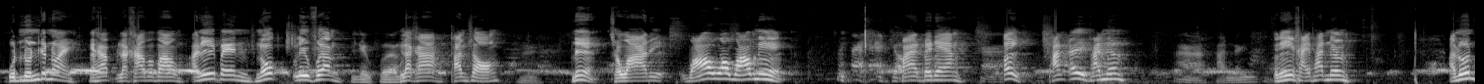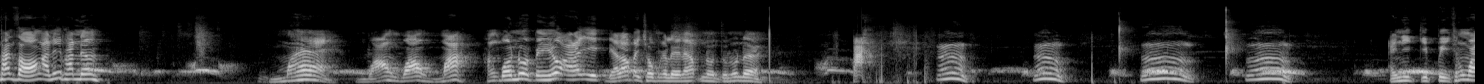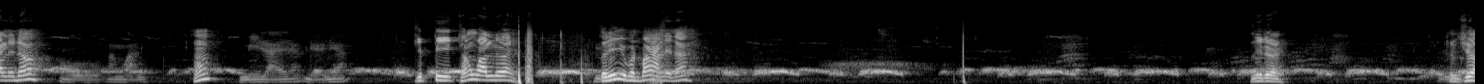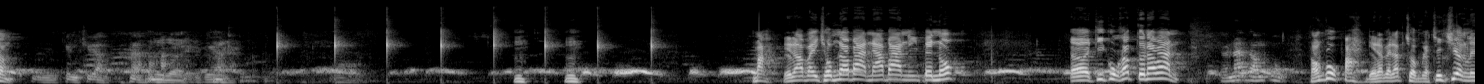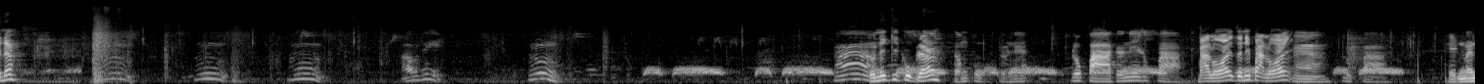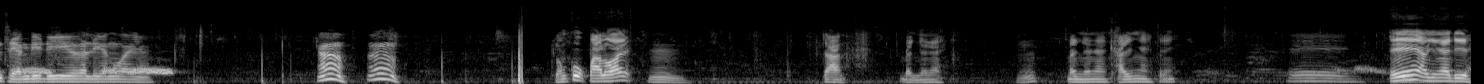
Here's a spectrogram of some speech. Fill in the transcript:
อุดหนุนกันหน่อยนะครับ ราคาเบาๆอันนี้เป็นนกริวเฟืองเหลียวเฟืองราคาพันสองนี่ชวาดิว้าวว้าวว้าวนี่แปดใบแดง เอ้ยพันเอ้ยพันหนึ่งอ่าพันหนึ่งตัวนี้ขายพันหนึ่ง อันนู้นพันสองอันนี้พันหนึ่งแม่ว้าวว้าวมาข้างบนนู่นเป็นนกอะไรอีก เดี๋ยวเราไปชมกันเลยนะครับนู่นตรงนู้นเลยไปอืมอืมอืมอืมไอ้นี่กิบปีกทั้งวันเลยเนาะโอ้ทั้งวันหึมีอะไรแล้วเดี๋ยวเนี้ยกิบปีกทั้งวันเลย ตัวนี้อยู่บนบ้านเลยนะนี่เลย เชื่องเชื่องอืมเชื่องเชื่องนี่เลยเชื่องมาเดี๋ยวเราไปชมหน้าบ้านหน้าบ้านนี่เป็นนก เอ่อกี่กุกครับตัวหน้าบ้านตอนนั้นสองกุกสองกุกไปเดี๋ยวเราไปรับชมกันเชื่องเชื่องๆเลยนะอืมอืมเอาสิอืมอ่าตัวนี้กี่กุกนะสองกุกตัวเนี้ยลูกป่าตัวนี้ลูกป่าปลาร้อยตัวนี้ปลาร้อยอ่าลูกป่า เห็นมันเสียงดีๆก็เลี้ยงไว้อะอ้าวอ้าวสองกุกปลาร้อยอืมจานแบ่งยังไงหืมแบ่งยังไงขายยังไงตัวนี้ เอ๊ะเอ๊ะเอายังไงดี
